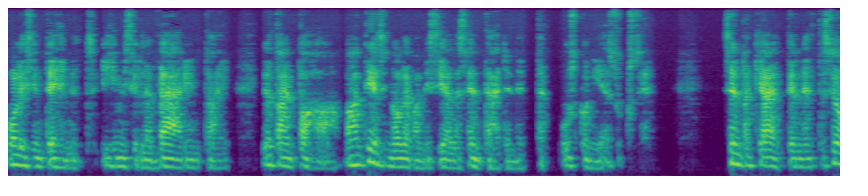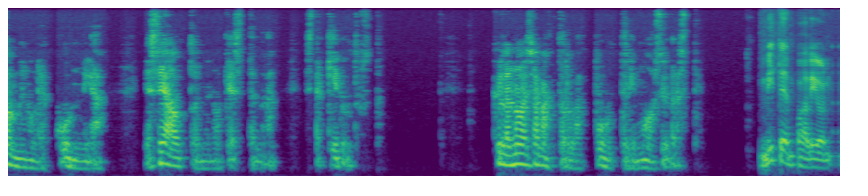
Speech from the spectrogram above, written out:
olisin tehnyt ihmisille väärin tai jotain pahaa, vaan tiesin olevani siellä sen tähden, että uskon Jeesukseen. Sen takia ajattelin, että se on minulle kunnia ja se auttoi minua kestämään sitä kidutusta. Kyllä noin sanat todella puhutteli mua syvästi. Miten paljon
